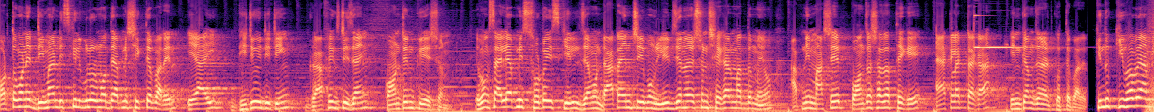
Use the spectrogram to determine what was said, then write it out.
বর্তমানে ডিমান্ড স্কিলগুলোর মধ্যে আপনি শিখতে পারেন AI video editing graphics design content creation এবং চাইলে আপনি ছোট স্কিল যেমন ডাটা এন্ট্রি এবং লিড জেনারেশন শেখার মাধ্যমেও আপনি মাসে পঞ্চাশ হাজার থেকে এক লাখ টাকা ইনকাম জেনারেট করতে পারেন। কিন্তু কীভাবে আমি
